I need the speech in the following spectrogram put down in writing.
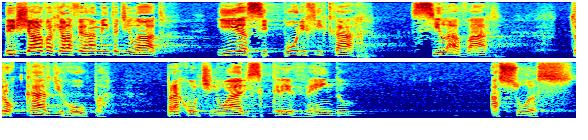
deixava aquela ferramenta de lado, ia se purificar, se lavar, trocar de roupa, para continuar escrevendo as suas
